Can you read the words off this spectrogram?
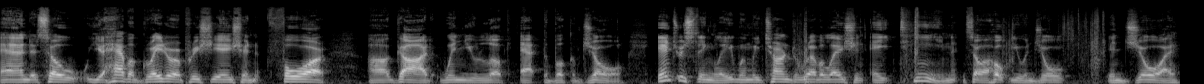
And so you have a greater appreciation for uh, God when you look at the book of Joel. Interestingly, when we turn to Revelation 18, so I hope you enjoy, enjoy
